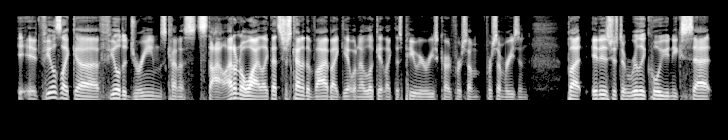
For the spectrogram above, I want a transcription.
it feels like a Field of Dreams kind of style. I don't know why. Like that's just kind of the vibe I get when I look at like this Pee Wee Reese card for some for some reason. But it is just a really cool, unique set.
